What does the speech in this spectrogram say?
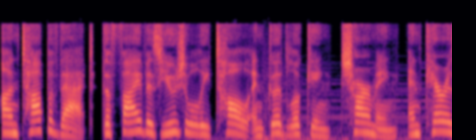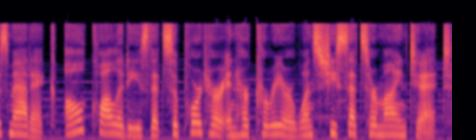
On top of that, the five is usually tall and good-looking, charming, and charismatic, all qualities that support her in her career once she sets her mind to it.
